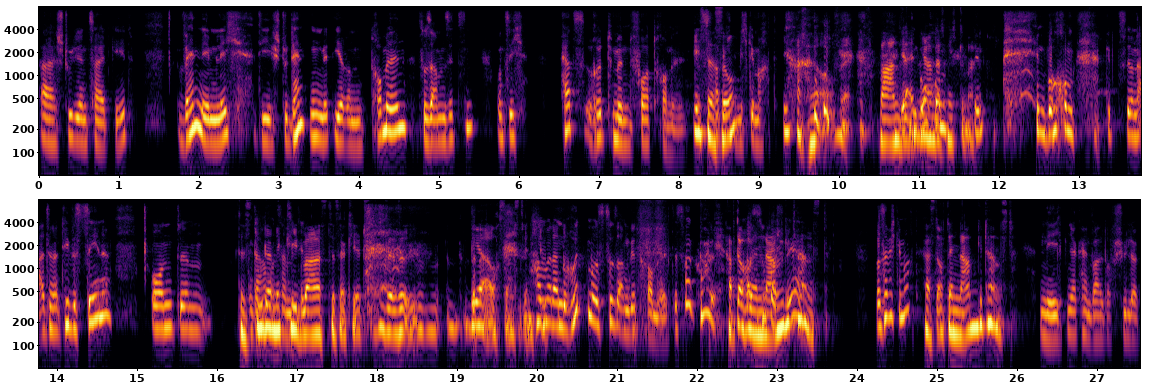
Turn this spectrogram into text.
äh, Studienzeit geht, wenn nämlich die Studenten mit ihren Trommeln zusammensitzen und sich Herzrhythmen vortrommeln. Ist das, das so? Ich nicht gemacht. Ja. Ach, hör auf. Wahnsinn, ja, in Bochum, das nicht gemacht. In, in Bochum gibt es so eine alternative Szene und ähm, dass du da Mitglied warst, das erklärt. Also, wer auch sonst denn. Haben wir dann Rhythmus zusammengetrommelt. Das war cool. Habt auch euren Namen schwer. getanzt? Was habe ich gemacht? Hast du auch deinen Namen getanzt? Nee, ich bin ja kein Waldorf-Schüler.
